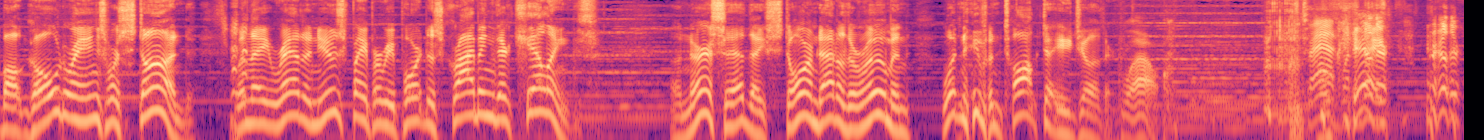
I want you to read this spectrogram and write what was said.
bought gold rings, were stunned when they read a newspaper report describing their killings. A nurse said they stormed out of the room and wouldn't even talk to each other. wow. Bad. Okay. another, another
